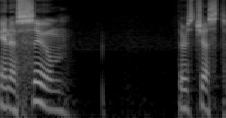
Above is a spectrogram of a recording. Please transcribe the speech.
and assume there's just,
